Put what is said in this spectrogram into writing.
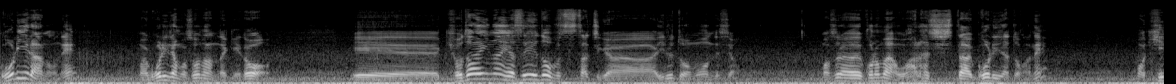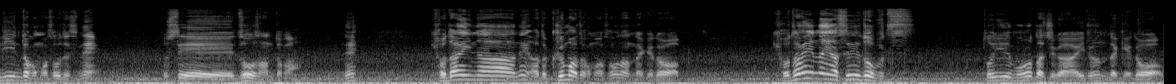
ゴリラのね、まあゴリラもそうなんだけど、えー、巨大な野生動物たちがいると思うんですよ。まあそれはこの前お話ししたゴリラとかね、まあキリンとかもそうですね。そして、ゾウさんとか、ね。巨大なね、あとクマとかもそうなんだけど、巨大な野生動物というものたちがいるんだけど、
